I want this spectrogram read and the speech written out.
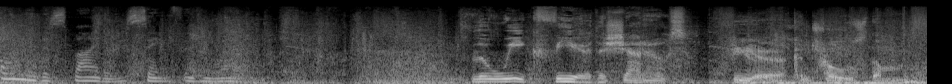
Only the spider is safe in her web. The weak fear the shadows. Fear controls them.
